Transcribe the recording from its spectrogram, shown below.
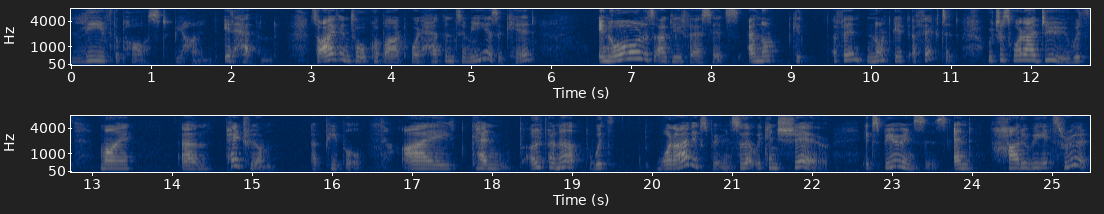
leave the past behind. It happened. So I can talk about what happened to me as a kid in all its ugly facets and not get offend, not get affected, which is what I do with my um, Patreon uh, people. I can open up with what I've experienced so that we can share experiences and how do we get through it?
